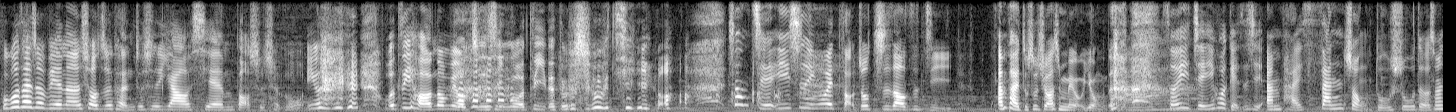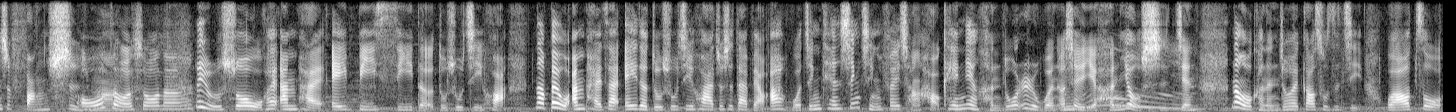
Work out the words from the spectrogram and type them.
不过在这边呢，秀芝可能就是要先保持沉默，因为我自己好像都没有执行我自己的读书计划。像杰一是因为早就知道自己。安排读书计划是没有用的，所以杰伊会给自己安排三种读书的算是方式哦。怎么说呢？例如说，我会安排 A、B、C 的读书计划。那被我安排在 A 的读书计划，就是代表啊，我今天心情非常好，可以念很多日文，而且也很有时间。那我可能就会告诉自己，我要做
